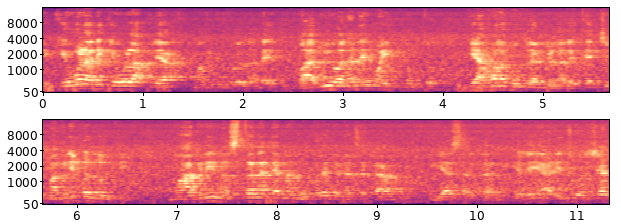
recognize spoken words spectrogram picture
ते केवळ आणि केवळ आपल्या मागणीमुळे झालंय. बारवीवाल्यांनाही माहीत नव्हतं की आम्हाला नोकऱ्या मिळणार आहेत. त्यांची मागणी पण नव्हती. मागणी नसताना त्यांना नोकऱ्या देण्याचं काम या सरकारने केलं या अडीच वर्षात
